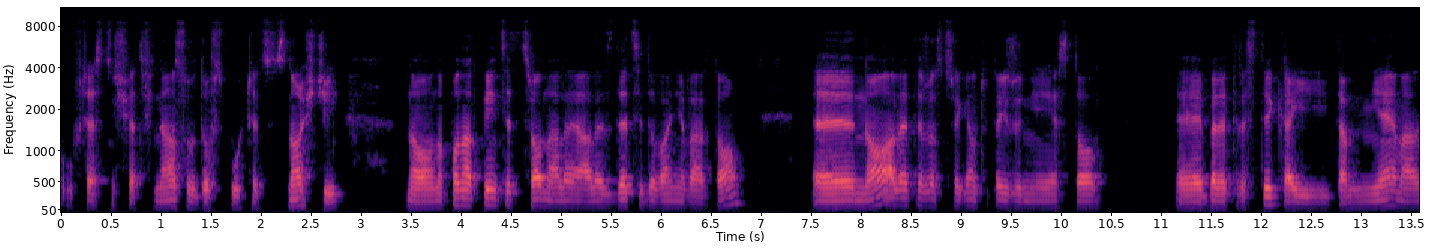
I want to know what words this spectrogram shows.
ówczesny świat finansów do współczesności. No, no ponad 500 stron, ale, ale zdecydowanie warto. No, ale też ostrzegam tutaj, że nie jest to beletrystyka i tam nie ma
